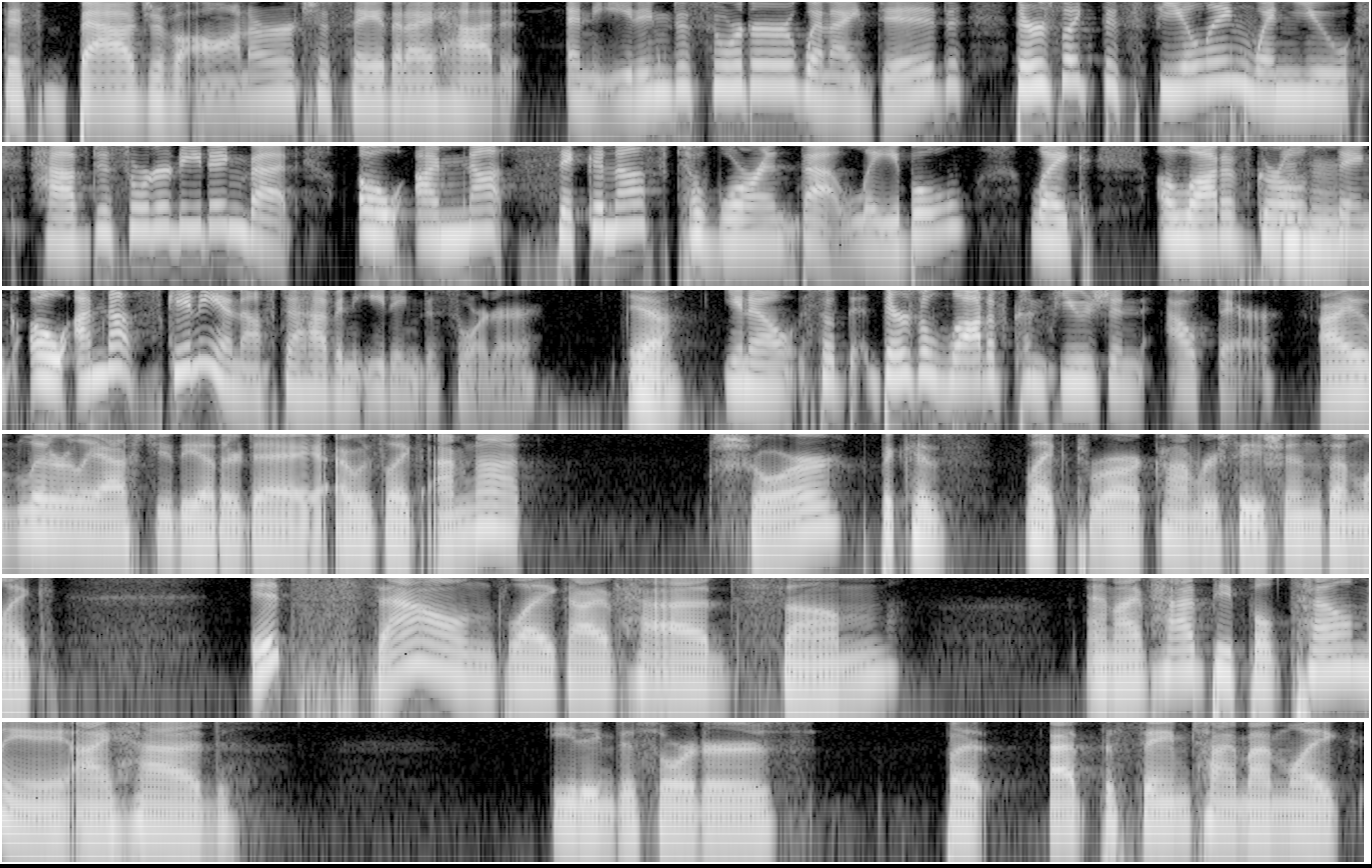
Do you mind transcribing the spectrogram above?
this badge of honor to say that I had an eating disorder when I did. There's like this feeling when you have disordered eating that, oh, I'm not sick enough to warrant that label. Like a lot of girls Mhm. think, oh, I'm not skinny enough to have an eating disorder. yeah. You know, so th- there's a lot of confusion out there. I literally asked you the other day. I was like, I'm not sure because, like, through our conversations, I'm like, it sounds like I've had some, and I've had people tell me I had eating disorders, but at the same time, I'm like,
